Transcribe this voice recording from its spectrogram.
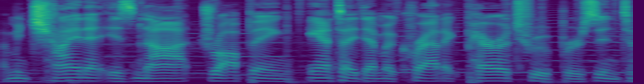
I mean, China is not dropping anti democratic paratroopers into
